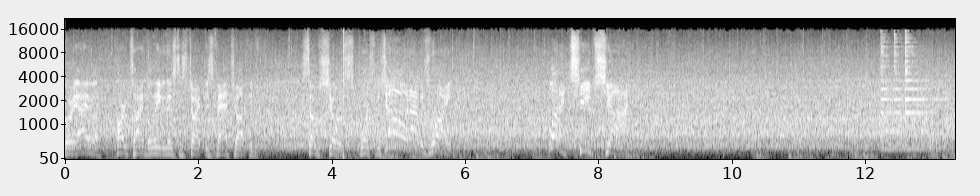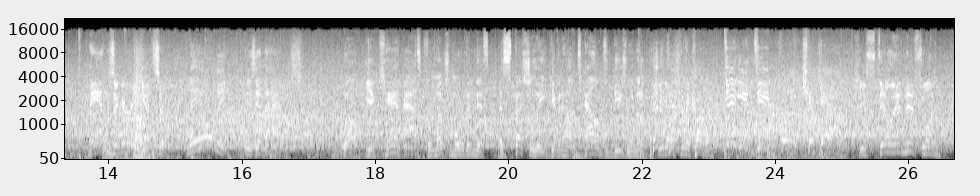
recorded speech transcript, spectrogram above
Corey, I have a hard time believing this to start this match off in some show of sportsmanship. Oh, and I was right. What a cheap shot. Man, Zaguri gets her. Naomi is in the house. Well, you can't ask for much more than this, especially given how talented these women are. She goes for the cover. Digging deep for a kick out. She's still in this one.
